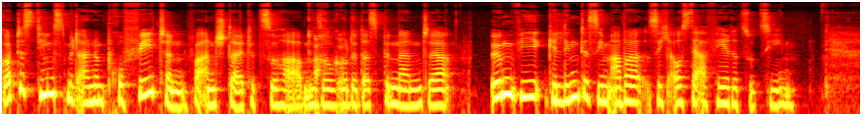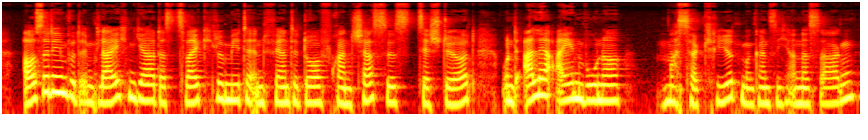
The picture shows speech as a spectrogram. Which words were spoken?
Gottesdienst mit einem Propheten veranstaltet zu haben. Ach so Gott. wurde das benannt, ja. Irgendwie gelingt es ihm aber, sich aus der Affäre zu ziehen. Außerdem wird im gleichen Jahr das zwei Kilometer entfernte Dorf Franchassis zerstört und alle Einwohner massakriert, man kann es nicht anders sagen.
